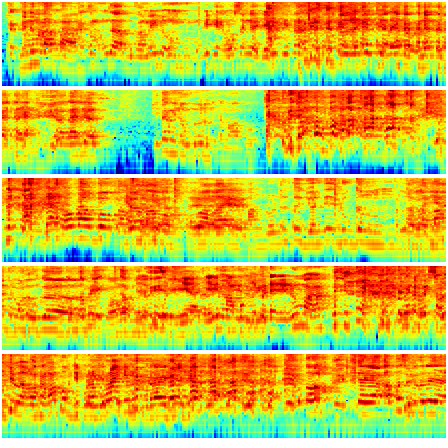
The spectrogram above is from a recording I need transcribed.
Ke- Minum kemang- apa? ke- enggak, bukan minum. Mungkin dia kawasan enggak. Jadi kita lagi ceritanya kalau lihat ceritanya. Enggak lanjut. Kita minum dulu, kita mabuk. Oh mabok. Iya, mabok. Iya, Wah, iya. Bang Dul itu tujuan dia dugem Abang pertamanya. tuh mau dugem. Tapi nggak punya duit. Iya, jadi Tapi mabuk punya juga dari rumah. Sampai sono juga kalau nggak mabuk dipura-purain. Oh, kayak apa sebetulnya ya?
